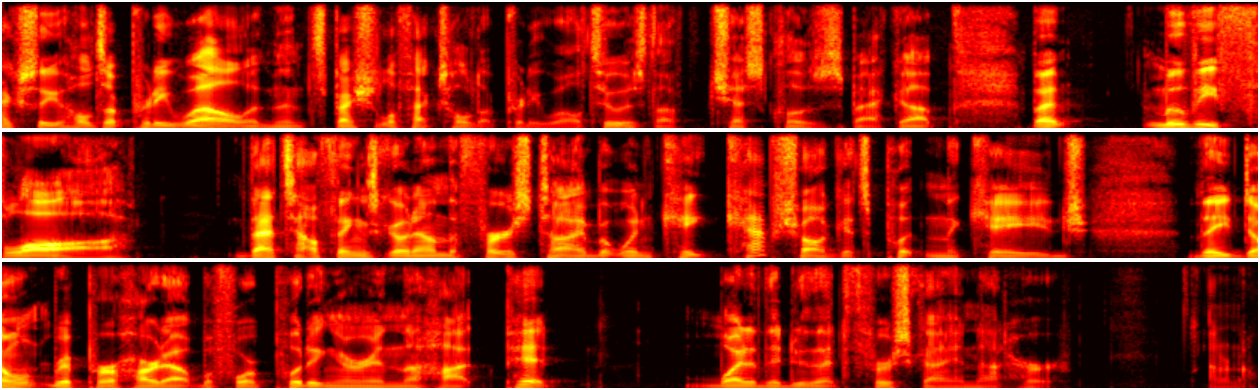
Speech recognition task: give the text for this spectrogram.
actually holds up pretty well, and the special effects hold up pretty well too as the chest closes back up. But movie flaw, that's how things go down the first time. But when Kate Capshaw gets put in the cage, they don't rip her heart out before putting her in the hot pit. Why did they do that to the first guy and not her? I don't know.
